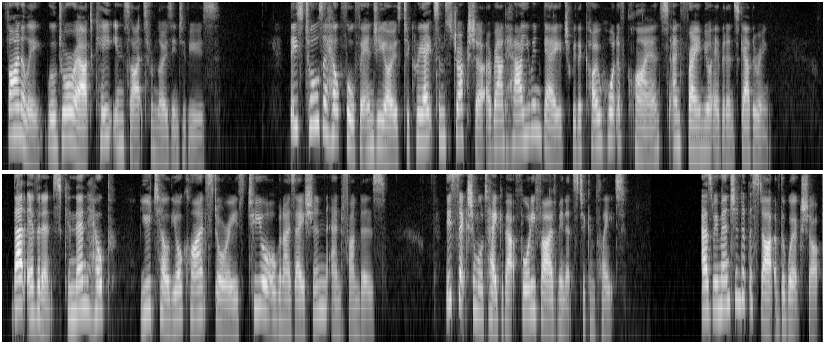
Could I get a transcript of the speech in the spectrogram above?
Finally, we'll draw out key insights from those interviews. These tools are helpful for NGOs to create some structure around how you engage with a cohort of clients and frame your evidence gathering. That evidence can then help you tell your client stories to your organisation and funders. This section will take about 45 minutes to complete. As we mentioned at the start of the workshop,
